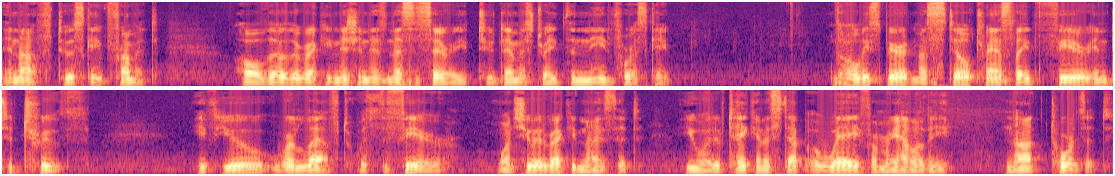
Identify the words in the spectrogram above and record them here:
enough to escape from it, although the recognition is necessary to demonstrate the need for escape. The Holy Spirit must still translate fear into truth. If you were left with the fear, once you had recognized it, you would have taken a step away from reality, not towards it.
